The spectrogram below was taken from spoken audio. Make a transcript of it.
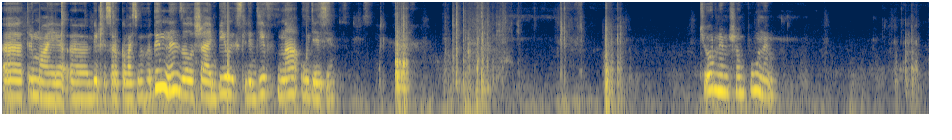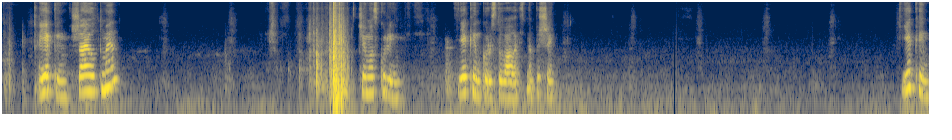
е, тримає е, більше 48 годин, не залишає білих слідів на одязі. Чорним шампунем. Яким? Childman? Чи маскулін? Яким користувалась? Напиши. Яким?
